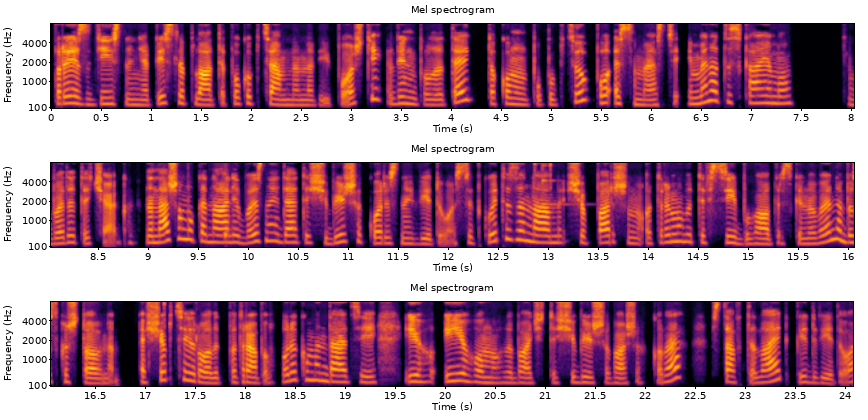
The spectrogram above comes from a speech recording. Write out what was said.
при здійсненні після плати покупцям на новій пошті, він полетить такому покупцю по смс. І ми натискаємо видати чек. На нашому каналі ви знайдете ще більше корисних відео. Слідкуйте за нами, щоб першими отримувати всі бухгалтерські новини безкоштовно. А щоб цей ролик потрапив у рекомендації і його могли бачити ще більше ваших колег, ставте лайк під відео.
